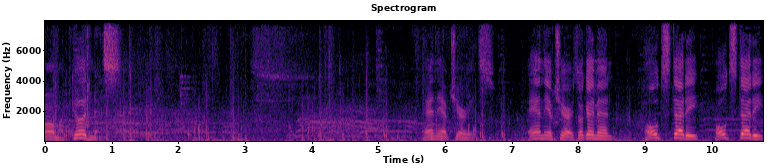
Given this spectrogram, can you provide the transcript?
Oh my goodness. And they have chariots. And they have chariots. Okay, men. Hold steady. Hold steady.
